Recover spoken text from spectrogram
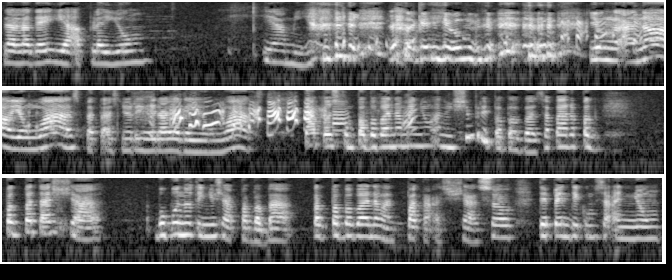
lalagay, i-apply yung Yummy. lalagay yung yung ano, yung wax. Pataas nyo rin ilalagay yung wax. Tapos, kung pababa naman yung ano, syempre pababa. Sa para pag pagpataas siya, bubunutin nyo siya pababa. Pag pababa naman, pataas siya. So, depende kung saan yung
